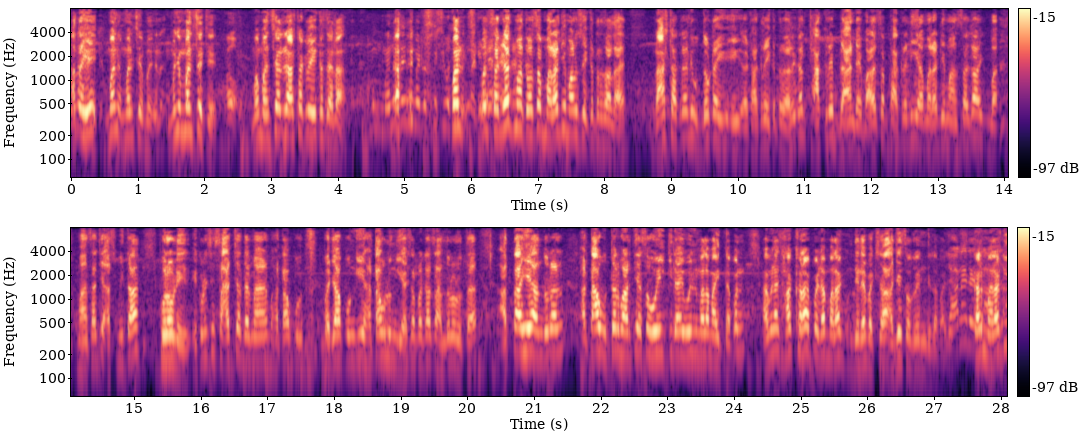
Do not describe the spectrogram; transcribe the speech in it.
आता हे मन मनसे म्हणजे मनसेचे. मग मनसे आणि राज ठाकरे एकच आहे ना? पण पण सगळ्यात महत्त्वाचा मराठी माणूस एकत्र झाला आहे. राज ठाकरे आणि उद्धव ठाकरे एकत्र झाले कारण ठाकरे ब्रँड आहे. बाळासाहेब ठाकरेंनी या मराठी माणसाच्या माणसाची अस्मिता पुरवली एकोणीसशे साठच्या दरम्यान हटाव बजावपुंगी हटावलुंगी अशा प्रकारचं आंदोलन होतं. आता हे आंदोलन हटाव उत्तर भारतीय असं होईल की नाही होईल मला माहीत नाही. पण अविनाश हा खरा पेढा मला देण्यापेक्षा अजय चौधरीने दिला पाहिजे. कारण मराठी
